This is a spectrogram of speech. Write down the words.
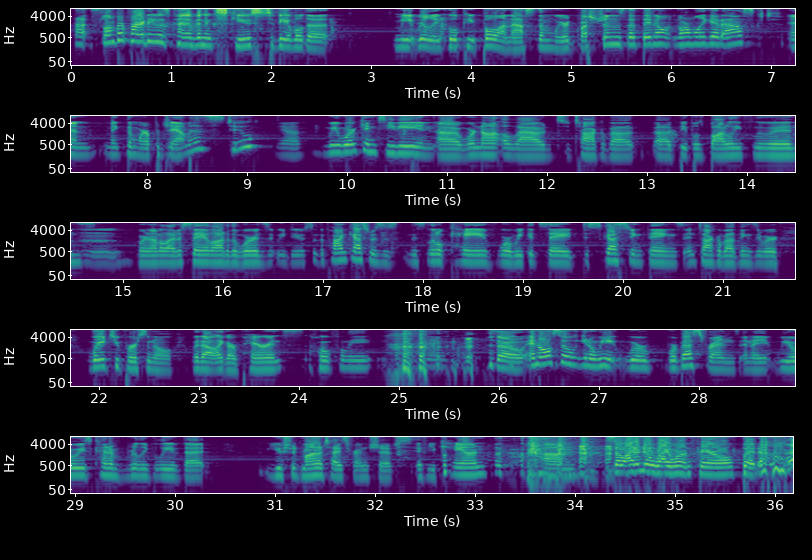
Uh, slumber party was kind of an excuse to be able to meet really cool people and ask them weird questions that they don't normally get asked and make them wear pajamas too. Yeah, we work in TV and uh, we're not allowed to talk about uh, people's bodily fluids. We're not allowed to say a lot of the words that we do. So the podcast was this, this little cave where we could say disgusting things and talk about things that were way too personal without like our parents, hopefully. so, and also, you know, we we're we're best friends, and I we always kind of really believe that you should monetize friendships if you can. Um, so I don't know why we're on Feral, but um, no,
